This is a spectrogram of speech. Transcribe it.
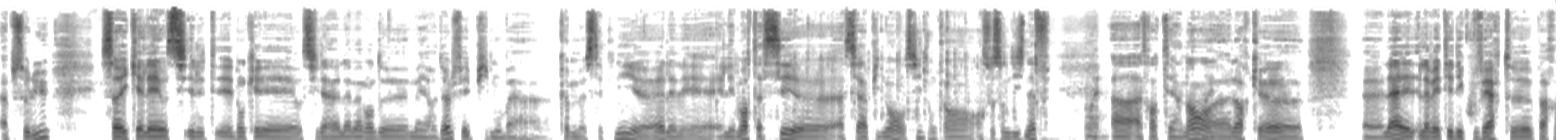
absolue c'est vrai qu'elle est aussi, elle était- donc elle est aussi la, la maman de Maya Rudolph et puis bon bah comme Stepney, euh, elle, elle est, elle est morte assez, euh, assez rapidement aussi, donc en, en 79 Ouais. à, à 31 ans, alors que euh, là elle, avait été découverte par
